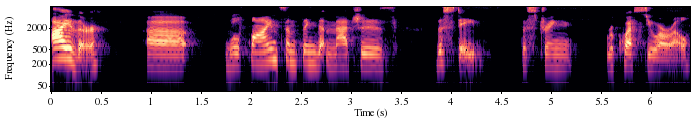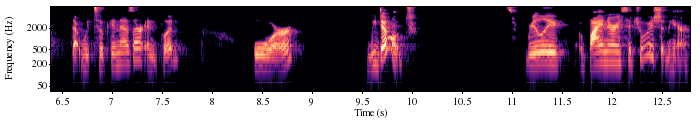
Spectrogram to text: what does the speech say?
Either uh, we'll find something that matches the state, the string request URL that we took in as our input, or we don't. It's really a binary situation here.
